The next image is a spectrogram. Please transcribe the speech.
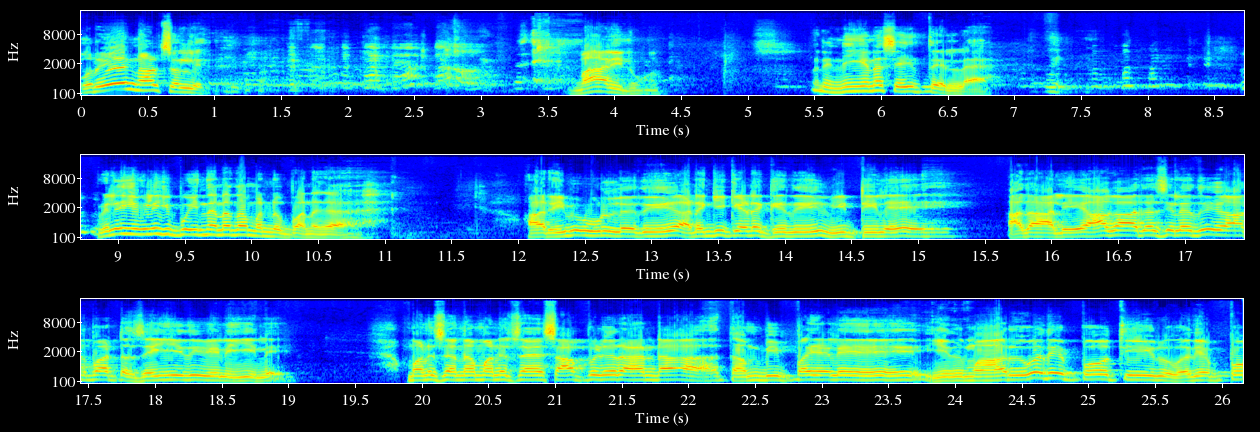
ஒரே நாள் சொல்லு. மாறிடும். நீங்க என்ன செய்யறது இல்லை? விலகி விலகி போயிருந்தா என்ன தான் பண்ணுப்பானுங்க? அறிவு உள்ளது அடங்கி கிடக்குது வீட்டிலே. அதாலே ஆகாத சிலது ஆர்ப்பாட்டம் செய்யுது வெளியிலே. மனுஷன மனுஷன் சாப்பிடுறான்டா தம்பி பயலே. இது மாறுவது எப்போ தீருவது எப்போ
